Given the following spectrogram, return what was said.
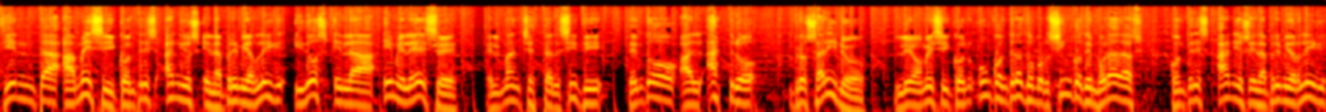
tienta a Messi con tres años en la Premier League y dos en la MLS. El Manchester City tentó al astro rosarino Leo Messi con un contrato por cinco temporadas con tres años en la Premier League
